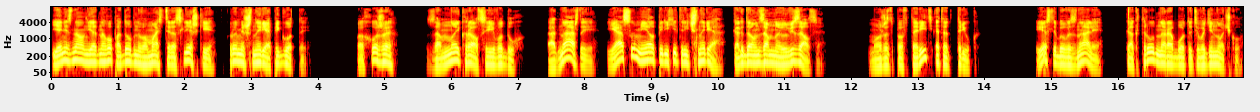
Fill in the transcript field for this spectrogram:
Я не знал ни одного подобного мастера слежки, кроме шныря Пиготты. Похоже, за мной крался его дух. Однажды я сумел перехитрить шныря, когда он за мной увязался. Может, повторить этот трюк? Если бы вы знали, как трудно работать в одиночку.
